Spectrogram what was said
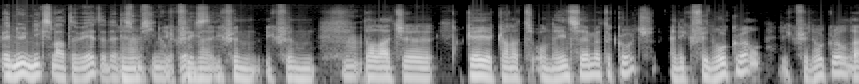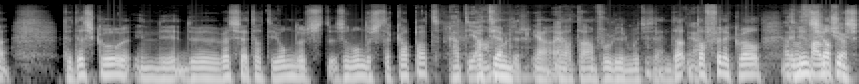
En nu niks laten weten, dat is Ja, misschien nog ik het vind, dat- ik vind, ik vind Ja. dat laat je... Oké, je kan het oneens zijn met de coach. En ik vind ook wel, ik vind ook wel dat Tedesco in de, de wedstrijd dat hij onderste, zijn onderste kap had, Had hij hem- aanvoerder. ja, hij had de aanvoerder moeten zijn. Dat, Ja. dat vind ik wel een, een inschattings,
